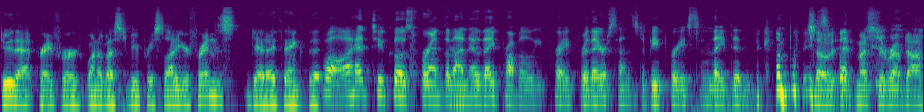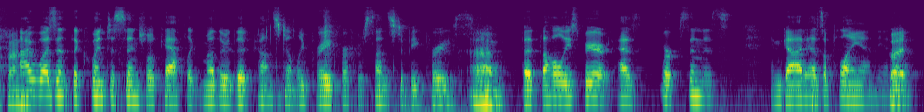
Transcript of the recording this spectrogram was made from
do that. Pray for one of us to be a priest. A lot of your friends did, I think. That well, I had two close friends, and I know they probably prayed for their sons to be priests, and they didn't become priests. so it must have rubbed off on. I wasn't the quintessential Catholic mother that constantly prayed for her sons to be priests. So. Um, but the Holy Spirit has works in this, and God has a plan. You know? but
